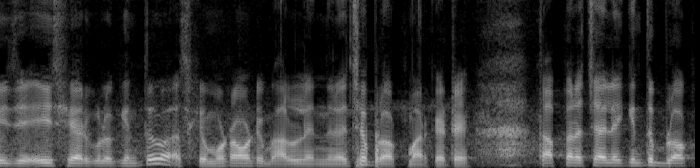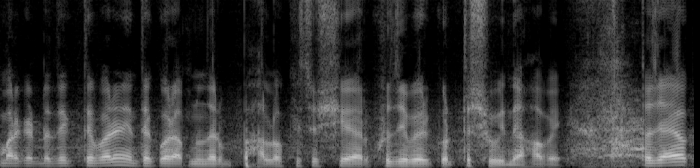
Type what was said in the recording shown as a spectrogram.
এই যে এই শেয়ারগুলো কিন্তু আজকে মোটামুটি ভালো লেনদেন হয়েছে ব্লক মার্কেটে। তো আপনারা চাইলে কিন্তু ব্লক মার্কেটটা দেখতে পারেন, এতে করে আপনাদের ভালো কিছু শেয়ার খুঁজে বের করতে সুবিধা হবে। তো যাই হোক,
